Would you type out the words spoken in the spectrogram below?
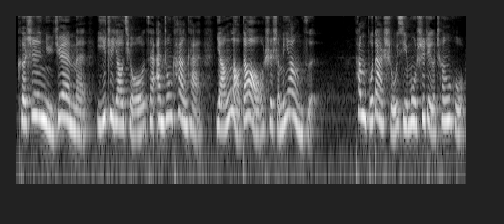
可是女眷们一致要求在暗中看看杨老道是什么样子。他们不大熟悉牧师这个称呼，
